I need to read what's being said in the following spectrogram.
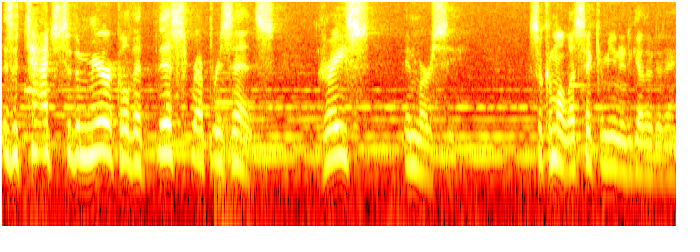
is attached to the miracle that this represents: grace and mercy. So come on, let's take communion together today.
